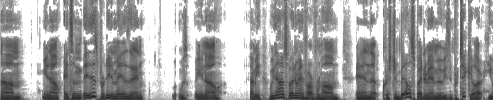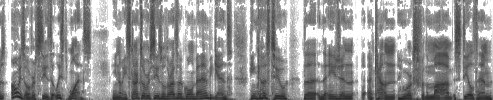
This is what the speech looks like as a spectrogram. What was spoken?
Um, you know, it's it is pretty amazing. You know, I mean, we now have Spider-Man Far From Home, and the Christian Bale Spider-Man movies in particular. He was always overseas at least once. You know, he starts overseas with Ra's al Ghul and Batman Begins. He goes to the the Asian accountant who works for the mob, steals him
